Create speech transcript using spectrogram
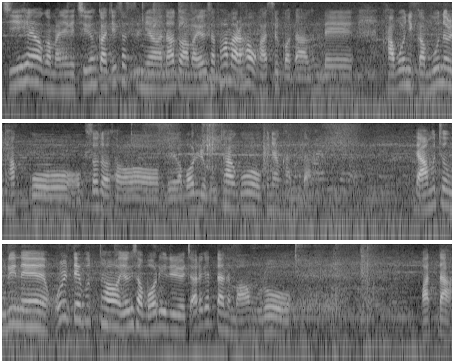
지헤어가 만약에 지금까지 있었으면 나도 아마 여기서 파마를 하고 갔을 거다. 근데 가보니까 문을 닫고 없어져서 내가 머리를 못 하고 그냥 간다. 근데 아무튼 우리는 올 때부터 여기서 머리를 자르겠다는 마음으로 왔다.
